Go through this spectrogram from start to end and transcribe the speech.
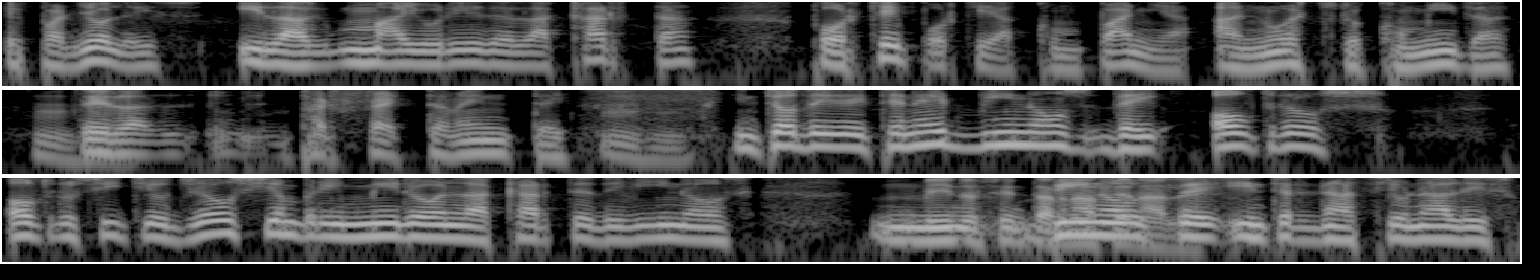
españoles y la mayoría de la carta, ¿por qué? Porque acompaña a nuestra comida de la- perfectamente. Entonces, de tener vinos de otros otros sitios, yo siempre miro en la carta de vinos mm, Vinos vinos internacionales. de internacionales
